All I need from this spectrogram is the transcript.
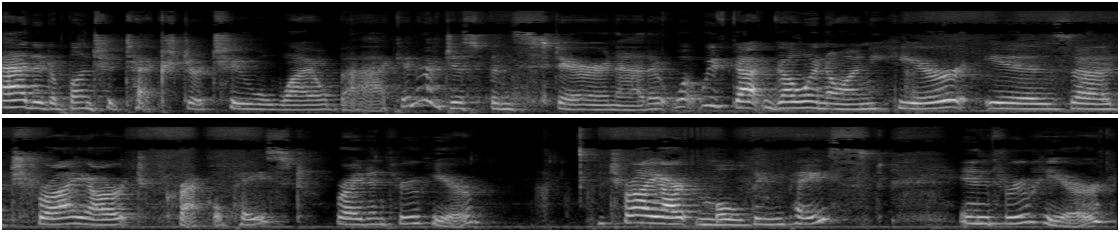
added a bunch of texture to a while back and I've just been staring at it. What we've got going on here is uh, Tri-Art crackle paste right in through here. Tri-Art molding paste in through here.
